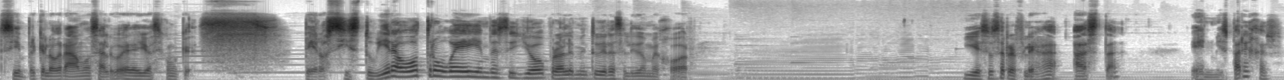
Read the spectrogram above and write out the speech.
siempre que lográbamos algo era yo así como que... Pero si estuviera otro güey en vez de yo, probablemente hubiera salido mejor. Y eso se refleja hasta en mis parejas.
